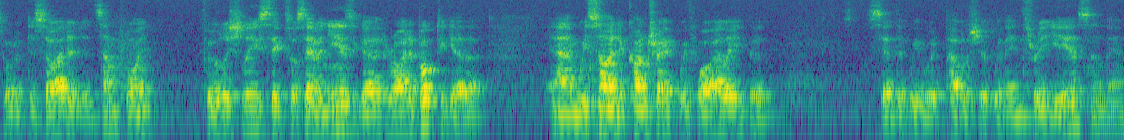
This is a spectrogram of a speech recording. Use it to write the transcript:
sort of decided at some point, foolishly, six or seven years ago, to write a book together. Um, we signed a contract with Wiley that said that we would publish it within three years, and then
